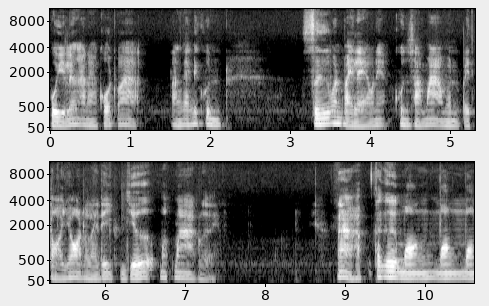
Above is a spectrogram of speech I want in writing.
คุยเรื่องอนาคตว่า หลังจากที่คุณซื้อมันไปแล้วเนี่ย คุณสามารถเอามันไปต่อยอดอะไรได้เยอะมาก ๆเลย นะครับถ้าคือมองมองมอง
